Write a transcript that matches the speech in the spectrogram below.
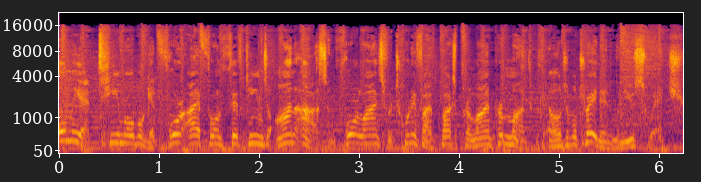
Only at T-Mobile, get four iPhone 15s on us, and four lines for twenty five bucks per line per month with eligible trade-in when you switch.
